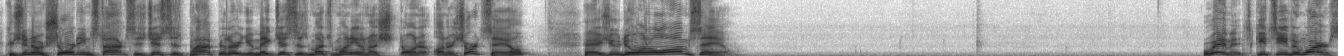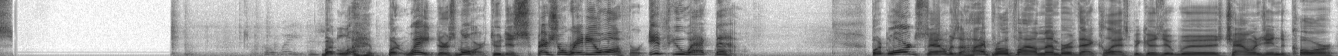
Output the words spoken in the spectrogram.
Because you know, shorting stocks is just as popular. You make just as much money on a sh- on a on a short sale as you do on a long sale. Wait a minute, it gets even worse. But wait, there's But but wait, there's more to this special radio offer if you act now. But Lordstown was a high profile member of that class because it was challenging the core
